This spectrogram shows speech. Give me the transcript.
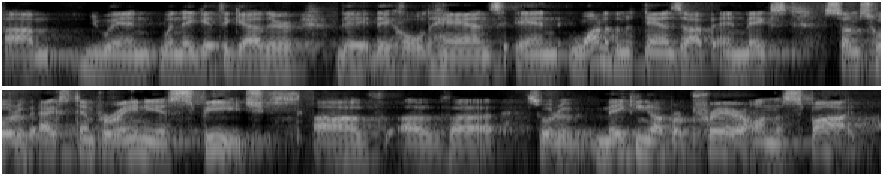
Um, when when they get together, they they hold hands, and one of them stands up and makes some sort of extemporaneous speech of of uh, sort of making up a prayer on the spot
